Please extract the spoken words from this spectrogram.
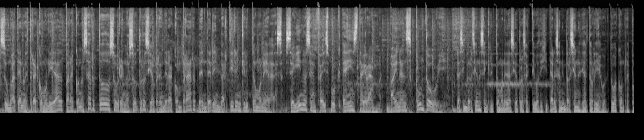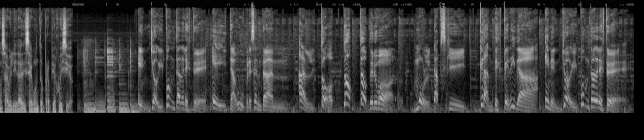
Sumate a nuestra comunidad para conocer todo sobre nosotros y aprender a comprar, vender e invertir en criptomonedas. Seguinos en Facebook e Instagram. Binance.uy. Las inversiones en criptomonedas y otros activos digitales son inversiones de alto riesgo. Actúa con responsabilidad y según tu propio juicio. Enjoy Punta del Este e Itaú presentan al top, top, top del humor. Moldavski, gran despedida en Enjoy Punta del Este.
